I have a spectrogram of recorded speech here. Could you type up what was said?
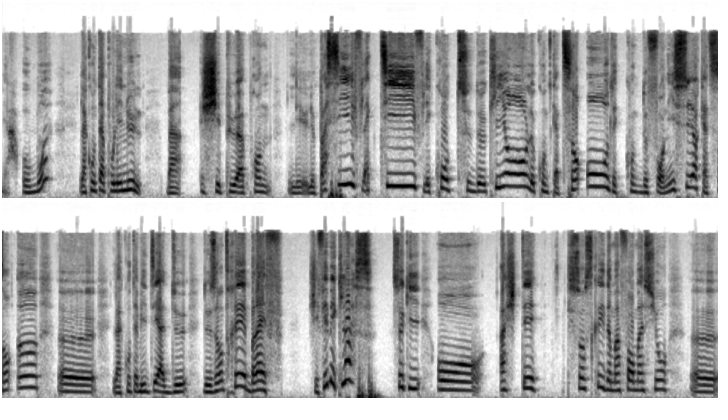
Mais ah, au moins, la compta pour les nuls, ben, j'ai pu apprendre le passif, l'actif, les comptes de clients, le compte 411, les comptes de fournisseurs 401, euh, la comptabilité à deux, deux entrées, bref. J'ai fait mes classes. Ceux qui ont acheté, qui inscrits dans ma formation euh,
